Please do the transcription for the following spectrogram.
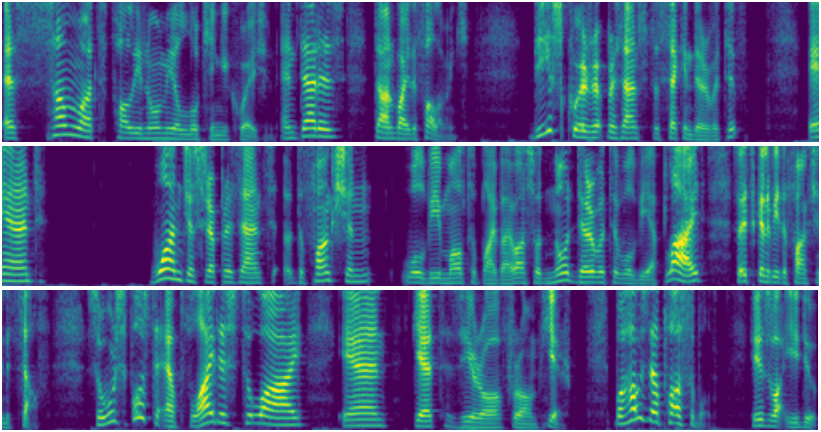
a somewhat polynomial looking equation. And that is done by the following. d squared represents the second derivative, and 1 just represents uh, the function will be multiplied by 1, so no derivative will be applied, so it's going to be the function itself. So we're supposed to apply this to y, and get 0 from here. But how is that possible? Here's what you do.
